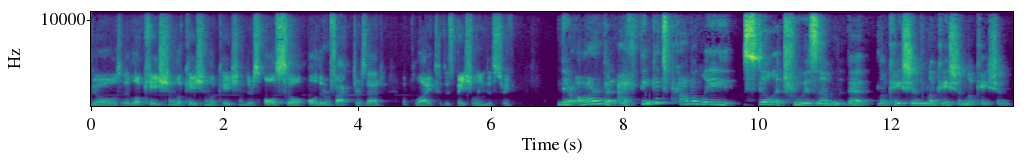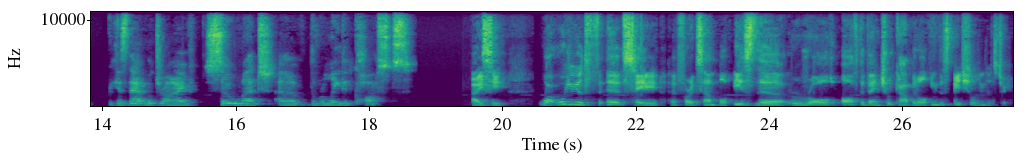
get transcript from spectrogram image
goes uh, location, location, location. There's also other factors that apply to the spatial industry. There are, but I think it's probably still a truism that location, location, location, because that will drive so much of the related costs. I see. What would you th- uh, say, uh, for example, is the role of the venture capital in the spatial industry?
